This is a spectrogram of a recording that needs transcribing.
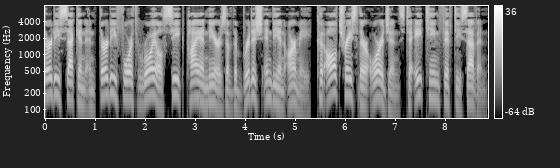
32nd and 34th Royal Sikh Pioneers of the British Indian Army, could all trace their origins to 1857.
